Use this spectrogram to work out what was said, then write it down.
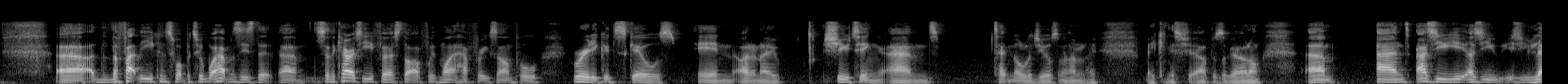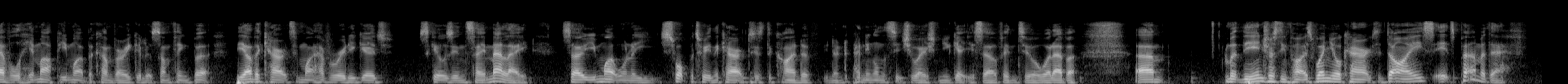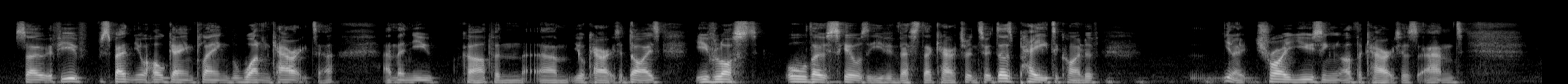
Uh, the fact that you can swap between what happens is that um, so the character you first start off with might have, for example, really good skills in I don't know shooting and technology or something. I don't know, making this shit up as I go along. Um, and as you as you as you level him up, he might become very good at something. But the other character might have a really good skills in say melee. So you might want to swap between the characters to kind of you know depending on the situation you get yourself into or whatever. Um, but the interesting part is when your character dies, it's permadeath. So if you've spent your whole game playing the one character, and then you up and um, your character dies, you've lost all those skills that you've invested that character in. So it does pay to kind of, you know, try using other characters and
